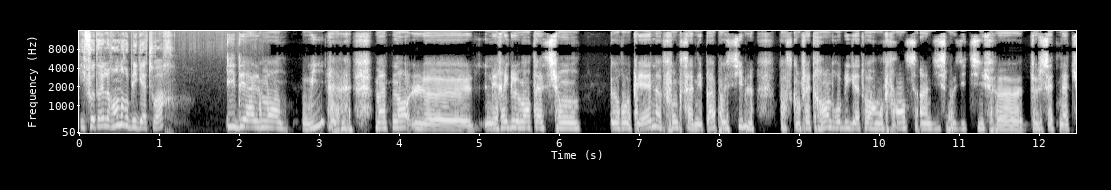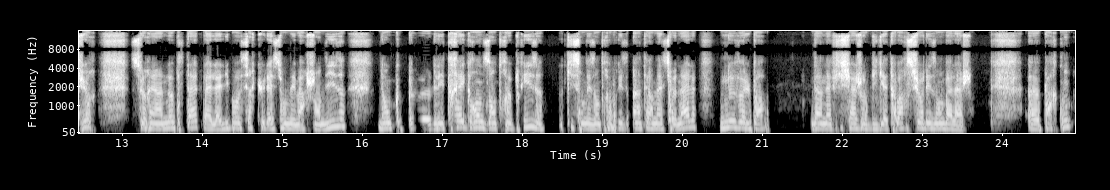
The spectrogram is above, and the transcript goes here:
Il faudrait le rendre obligatoire? Idéalement, oui. Maintenant, le, les réglementations européennes font que ça n'est pas possible parce qu'en fait rendre obligatoire en France un dispositif euh, de cette nature serait un obstacle à la libre circulation des marchandises. Donc euh, les très grandes entreprises qui sont des entreprises internationales ne veulent pas d'un affichage obligatoire sur les emballages. Euh, par contre,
